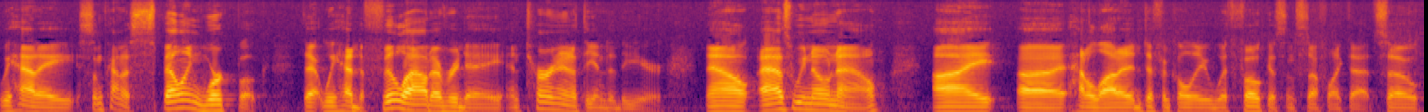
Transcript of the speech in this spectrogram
we had a, some kind of spelling workbook that we had to fill out every day and turn in at the end of the year. Now, as we know now, I uh, had a lot of difficulty with focus and stuff like that. So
